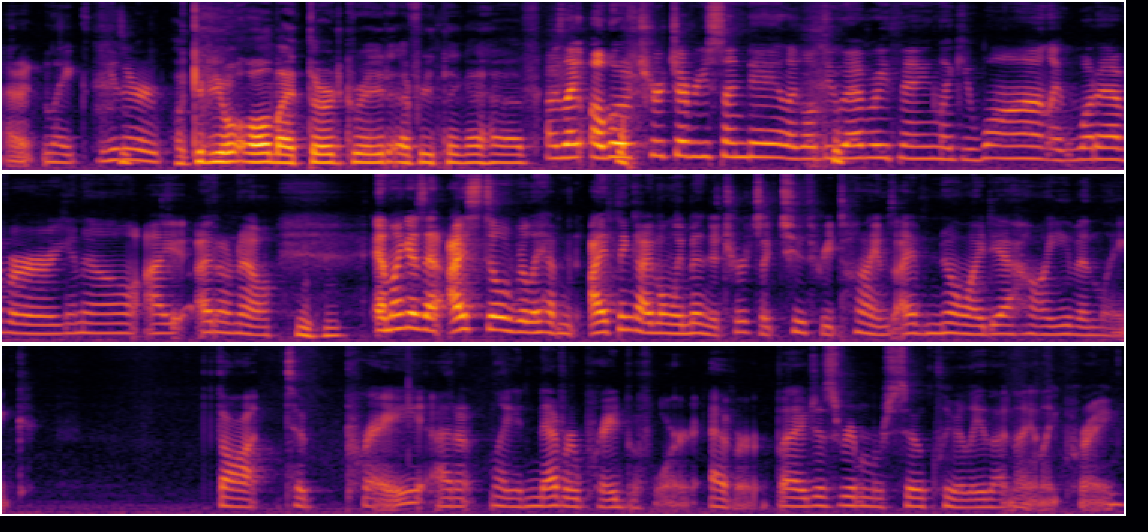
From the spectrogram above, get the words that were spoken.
I don't, like, these are I'll give you all my third grade everything I have. I was like, I'll go to church every Sunday. Like, I'll do everything like you want. Like, whatever, you know. I I don't know. Mm-hmm. And like I said, I still really haven't. I think I've only been to church like two, three times. I have no idea how I even like thought to pray. I don't like. I never prayed before ever. But I just remember so clearly that night, like praying,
